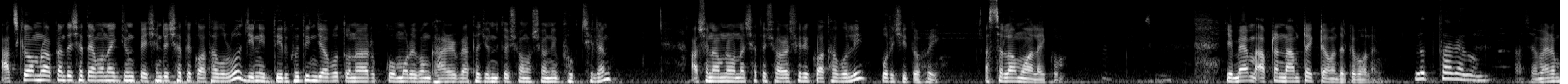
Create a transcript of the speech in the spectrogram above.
আজকেও আমরা আপনাদের সাথে এমন একজন পেশেন্টের সাথে কথা বলব, যিনি দীর্ঘদিন যাবৎ ওনার কোমর এবং ঘাড়ের ব্যথাজনিত সমস্যা উনি ভুগছিলেন। আসলে আমরা ওনার সাথে সরাসরি কথা বলি, পরিচিত হই। আসসালামু আলাইকুম। জি ম্যাম আপনার নামটা একটু আমাদেরকে বলেন। লুৎফা বেগম। আচ্ছা ম্যাডাম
